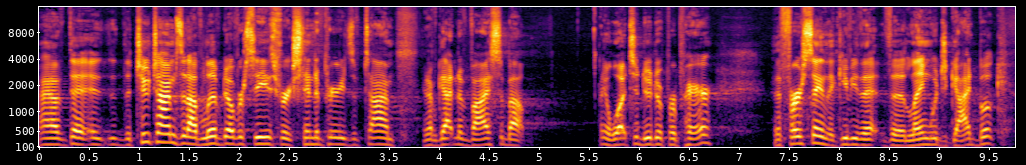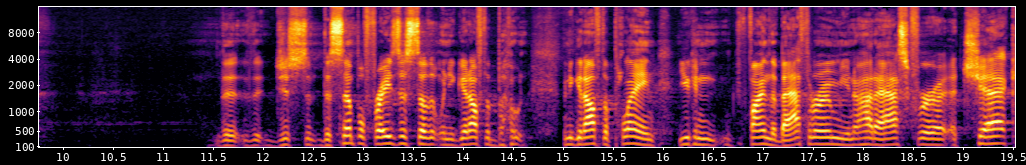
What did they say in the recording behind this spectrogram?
I have the, the two times that I've lived overseas for extended periods of time and I've gotten advice about you know, what to do to prepare. The first thing they give you the, the language guidebook the, the, just the simple phrases so that when you get off the boat, when you get off the plane, you can find the bathroom, you know how to ask for a, a check,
